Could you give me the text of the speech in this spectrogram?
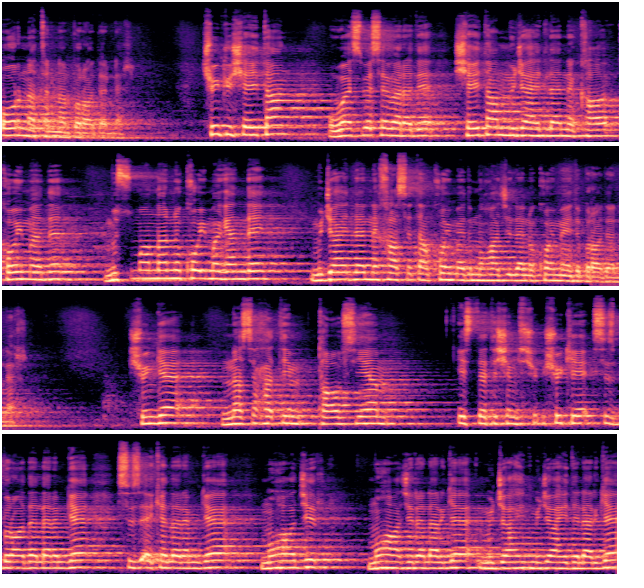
o'rnatinglar birodarlar. Chunki shayton vasvasa beradi. Shayton mujohidlarni qo'ymadi, musulmonlarni qo'ymaganda mujohidlarni xosatan qo'ymadi, muhojirlarni qo'ymaydi birodarlar. Shunga nasihatim, tavsiyam istetishim shuki siz birodarlarimga, siz akalarimga muhojir muhacirələrə, mücahid mücahidelərə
